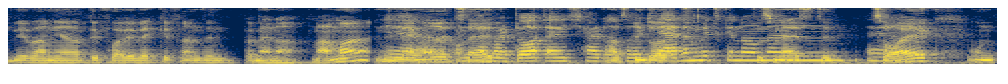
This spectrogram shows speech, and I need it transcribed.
wir waren ja, bevor wir weggefahren sind, bei meiner Mama eine ja, längere Zeit. Und haben halt dort eigentlich halt unsere Kleidung mitgenommen. Das meiste ja. Zeug und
